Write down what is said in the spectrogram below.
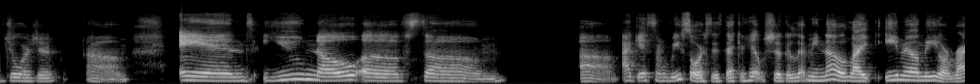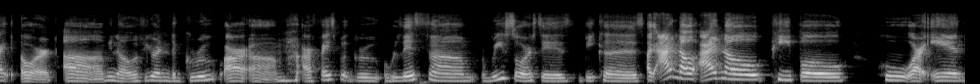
georgia um and you know of some um i guess some resources that can help sugar let me know like email me or write or um you know if you're in the group our um our facebook group list some resources because like i know i know people who are in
